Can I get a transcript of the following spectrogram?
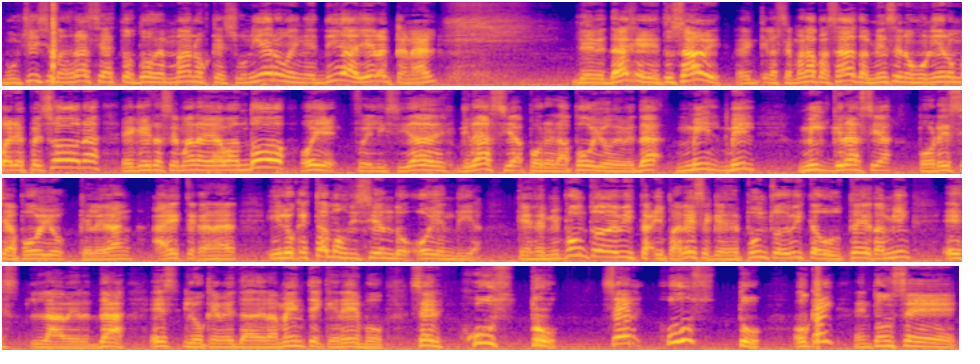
Muchísimas gracias a estos dos hermanos que se unieron en el día de ayer al canal. De verdad que tú sabes, que la semana pasada también se nos unieron varias personas, en esta semana ya van dos. Oye, felicidades, gracias por el apoyo, de verdad, mil, mil, mil gracias por ese apoyo que le dan a este canal y lo que estamos diciendo hoy en día que desde mi punto de vista, y parece que desde el punto de vista de ustedes también, es la verdad, es lo que verdaderamente queremos, ser justo, ser justo, ¿ok? Entonces,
